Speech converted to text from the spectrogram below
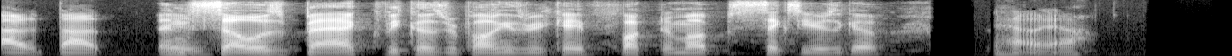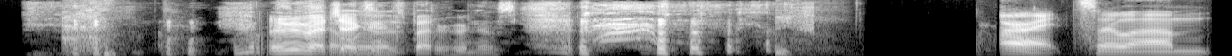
That that and is- back because Roppongi 3K fucked him up six years ago. hell yeah. Maybe Matt so Jackson weird. is better. Who knows? All right, so um,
